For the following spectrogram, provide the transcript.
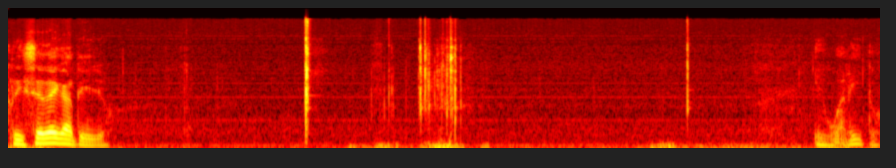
rice de gatillo. Igualito.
